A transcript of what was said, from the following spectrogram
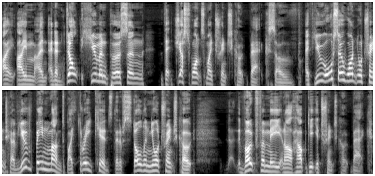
I I'm an, an adult human person that just wants my trench coat back. So if you also want your trench coat, if you've been mugged by three kids that have stolen your trench coat, vote for me and I'll help get your trench coat back.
